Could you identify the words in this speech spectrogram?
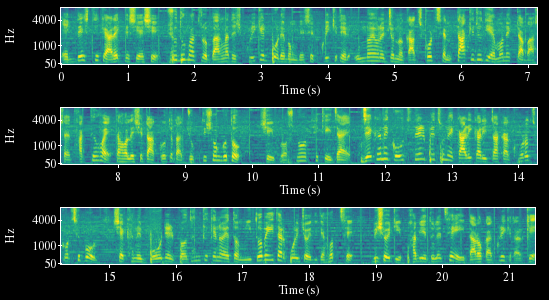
এক দেশ থেকে আরেক দেশে এসে শুধুমাত্র বাংলাদেশ ক্রিকেট বোর্ড এবং দেশের ক্রিকেটের উন্নয়নের জন্য কাজ করছেন, তাকে যদি এমন একটা বাসায় থাকতে হয়, তাহলে সেটা কতটা যুক্তিসঙ্গত? সেই প্রশ্ন থেকেই যায়। যেখানে কোচদের পেছনে কারি কারি টাকা খরচ করছে বোর্ড সেখানে বোর্ডের প্রধানকে কেন এত মিতবেই তার পরিচয় দিতে হচ্ছে? বিষয়টি ভাবিয়ে তুলেছে এই তারকা ক্রিকেটারকে।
